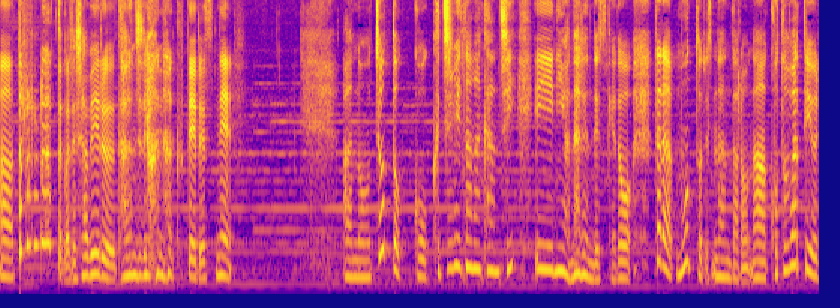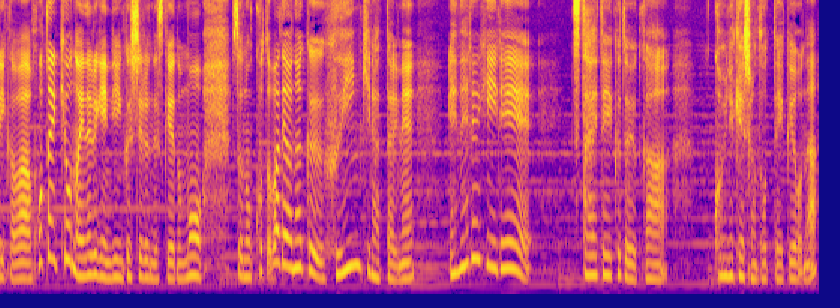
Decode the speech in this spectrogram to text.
あトロロロとかで喋る感じではなくてですねあのちょっとこう口下手な感じにはなるんですけどただもっとですなんだろうな言葉っていうよりかは本当に今日のエネルギーにリンクしてるんですけれどもその言葉ではなく雰囲気だったりねエネルギーで伝えていくというかコミュニケーションを取っていくような、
